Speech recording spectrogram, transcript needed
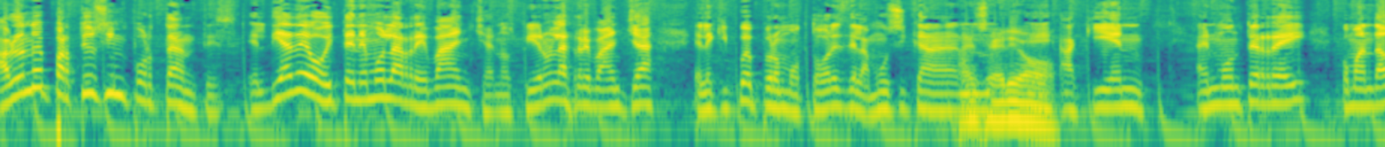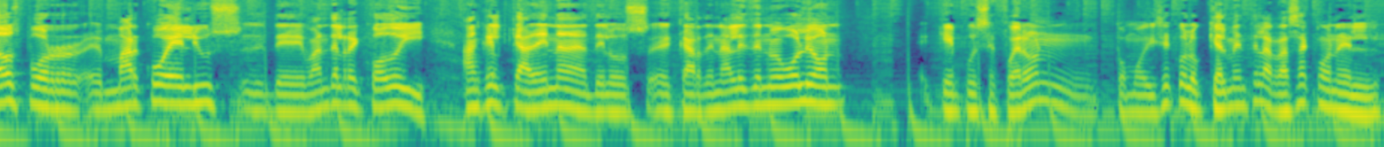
Hablando de partidos importantes, el día de hoy tenemos la revancha. Nos pidieron la revancha el equipo de promotores de la música ¿En serio? eh, aquí en, en Monterrey, comandados por eh, Marco Elius eh, de Banda del Recodo y Ángel Cadena de los eh, Cardenales de Nuevo León, que pues se fueron, como dice coloquialmente la raza, con el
